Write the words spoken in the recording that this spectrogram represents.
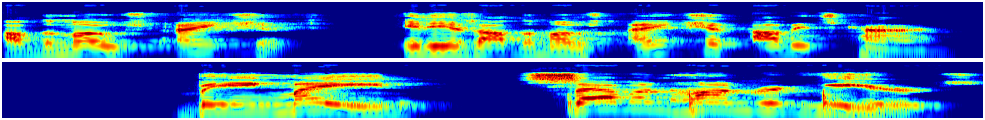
of the most ancient. It is of the most ancient of its kind. Being made 700 years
